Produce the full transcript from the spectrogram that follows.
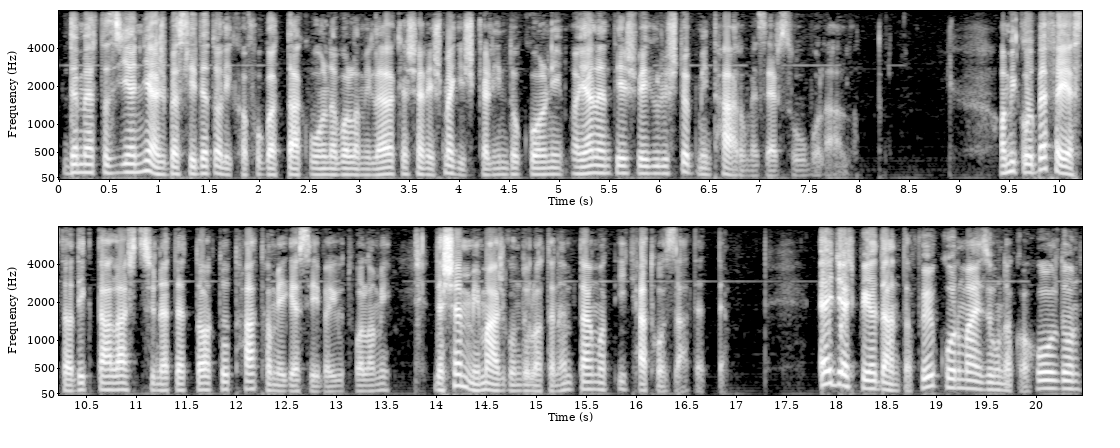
De mert az ilyen nyers beszédet alig ha fogadták volna valami lelkesen, és meg is kell indokolni, a jelentés végül is több mint három ezer szóból állott. Amikor befejezte a diktálást, szünetet tartott, hát ha még eszébe jut valami, de semmi más gondolata nem támadt, így hát hozzátette. Egy-egy példánt a főkormányzónak, a Holdon,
